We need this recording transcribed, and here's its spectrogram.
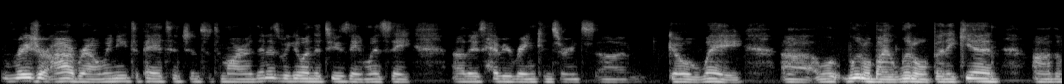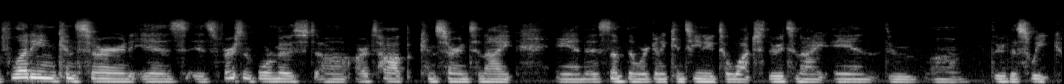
raise your eyebrow. We need to pay attention to tomorrow. Then, as we go into Tuesday and Wednesday, uh, there's heavy rain concerns um, go away uh, little by little. But again, uh, the flooding concern is is first and foremost uh, our top concern tonight, and it's something we're going to continue to watch through tonight and through um, through this week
